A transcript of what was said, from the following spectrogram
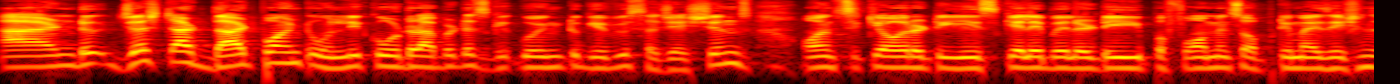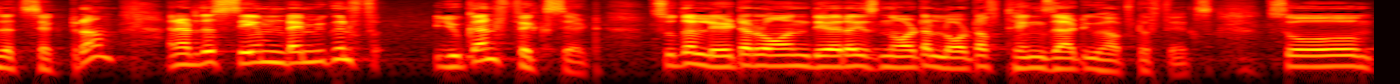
And just at that point only, CodeRabbit is going to give you suggestions on security, scalability, performance optimizations, etc. And at the same time, you can you can fix it. So the later on, there is not a lot of things that you have to fix. So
